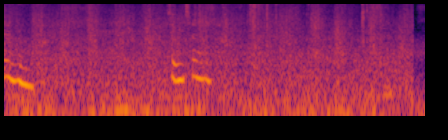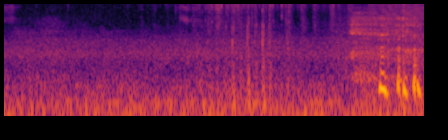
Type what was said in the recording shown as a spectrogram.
아이고 천천히. 가.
